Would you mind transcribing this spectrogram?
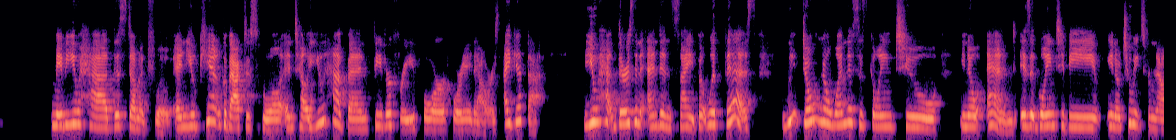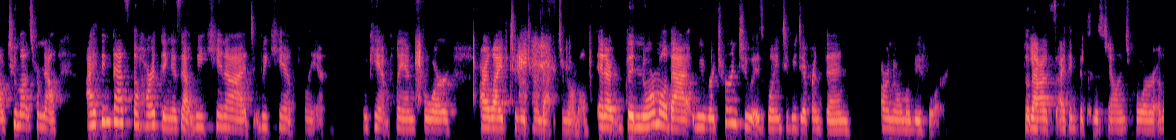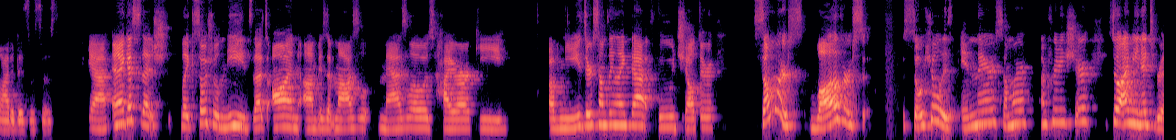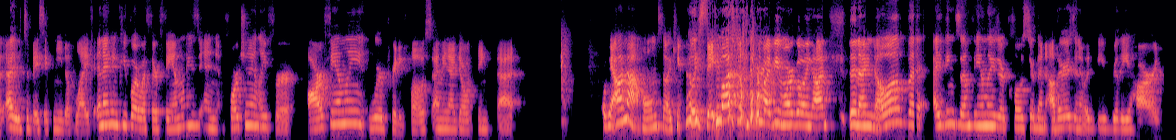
maybe you had the stomach flu and you can't go back to school until you have been fever free for 48 hours i get that. You have there's an end in sight but with this we don't know when this is going to you know end. Is it going to be you know two weeks from now two months from now? I think that's the hard thing is that we cannot we can't plan. We can't plan for our life to return back to normal. And our, the normal that we return to is going to be different than our normal before. So yeah. that's i think the biggest challenge for a lot of businesses. Yeah and i guess that sh- like social needs that's on um, is it Maslow, maslow's hierarchy of needs or something like that? Food shelter somewhere love or social is in there somewhere i'm pretty sure. So i mean it's really uh, it's a basic need of life. And i think people are with their families and fortunately for our family we're pretty close. I mean i don't think that okay i'm not home so i can't really say much but there might be more going on than i know of but i think some families are closer than others and it would be really hard.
